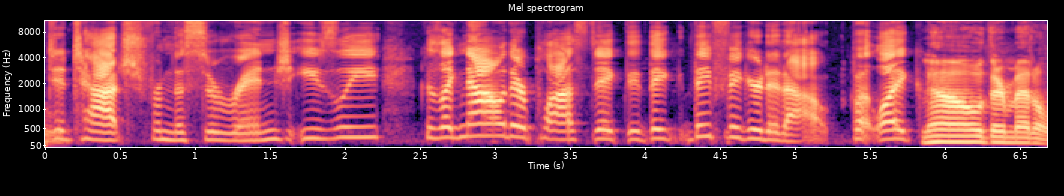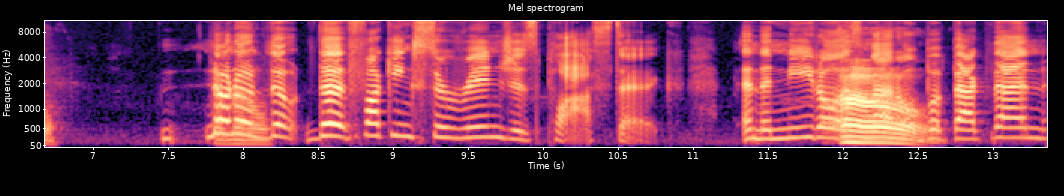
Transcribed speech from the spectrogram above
detached from the syringe easily. Because like now they're plastic, they, they they figured it out. But like no, they're metal. no, no, metal. the the fucking syringe is plastic, and the needle is metal. Oh. But back then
